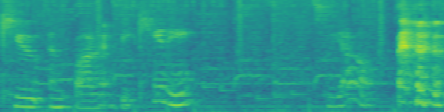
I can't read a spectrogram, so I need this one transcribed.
cute and fun bikini. Yeah.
